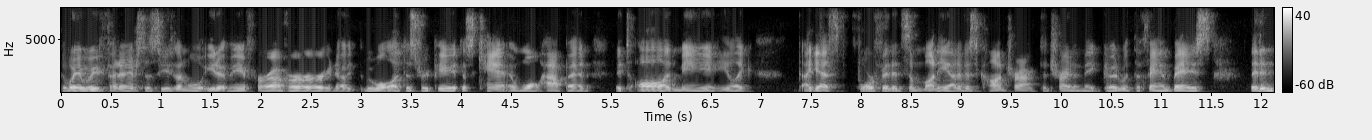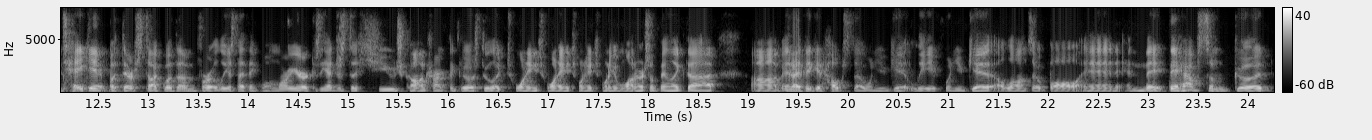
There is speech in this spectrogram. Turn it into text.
the way we finish the season will eat at me forever. You know, we won't let this repeat. This can't and won't happen. It's all on me. He like, I guess, forfeited some money out of his contract to try to make good with the fan base they didn't take it, but they're stuck with him for at least I think one more year because he had just a huge contract that goes through like 2020, 2021 or something like that. Um, and I think it helps though when you get Leaf, when you get Alonzo Ball in, and they they have some good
